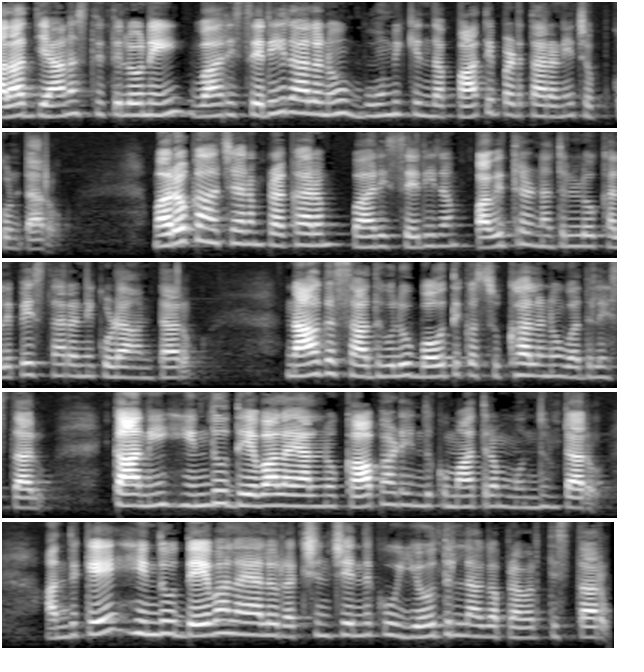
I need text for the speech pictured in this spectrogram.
అలా ధ్యాన స్థితిలోనే వారి శరీరాలను భూమి కింద పాతిపడతారని చెప్పుకుంటారు. మరొక ఆచారం ప్రకారం వారి శరీరం పవిత్ర నదుల్లో కలిపేస్తారని కూడా అంటారు. నాగ సాధువులు భౌతిక సుఖాలను వదిలేస్తారు. కానీ హిందూ దేవాలయాలను కాపాడేందుకు మాత్రం ముందుంటారు. అందుకే హిందూ దేవాలయాలు రక్షించేందుకు యోధుల్లాగా ప్రవర్తిస్తారు.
